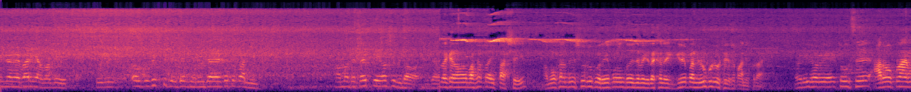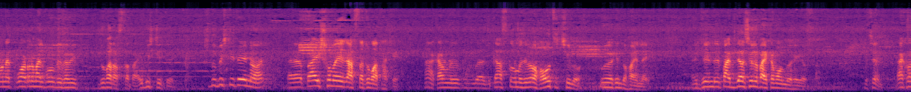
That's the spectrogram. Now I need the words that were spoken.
এই জায়গায় বাড়ি আমাদের। অল্প বৃষ্টিতে দেখবেন এই জায়গায় কত পানি। আমাদের তাইতে অসুবিধা হয়? দেখেন, আমার বাসা প্রায় পাশেই। আমি ওখান থেকে শুরু করে এ পর্যন্ত যাবে দেখেন গ্রে পানির উপরে উঠে গেছে পানি প্রায়। এইভাবে চলছে আরও প্রায় মানে কোয়ার্টার মাইল পর্যন্ত এইভাবে ডুবা রাস্তাটা এই বৃষ্টিতে। শুধু বৃষ্টিতেই নয় প্রায় সময় রাস্তা ডুবা থাকে। হ্যাঁ কারণ কাজকর্ম যেভাবে হওয়া উচিত ছিল ওইভাবে কিন্তু হয় নাই। ড্রেনের পাইপ দেওয়া ছিল পাইপটা বন্ধ হয়ে গেছে। বুঝছেন? এখন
